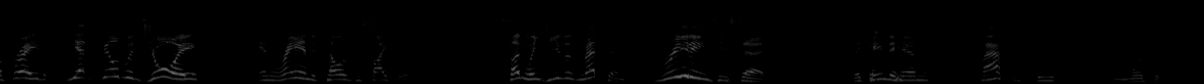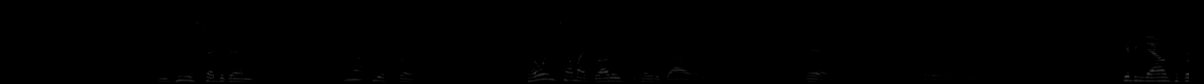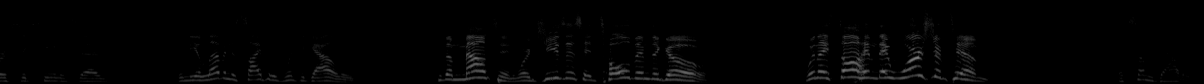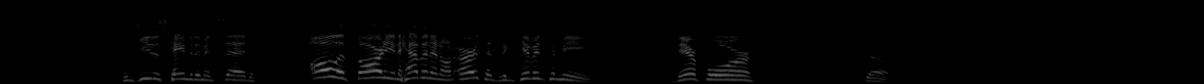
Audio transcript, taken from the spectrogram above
afraid, yet filled with joy, and ran to tell his disciples. Suddenly, Jesus met them. Greetings, he said. They came to him, clasped his feet, and worshiped him. Then Jesus said to them, Do not be afraid. Go and tell my brothers to go to Galilee. There, they will see me. Skipping down to verse 16, it says, Then the eleven disciples went to Galilee to the mountain where Jesus had told them to go. When they saw him, they worshiped him, but some doubted. Then Jesus came to them and said, All authority in heaven and on earth has been given to me. Therefore, go.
